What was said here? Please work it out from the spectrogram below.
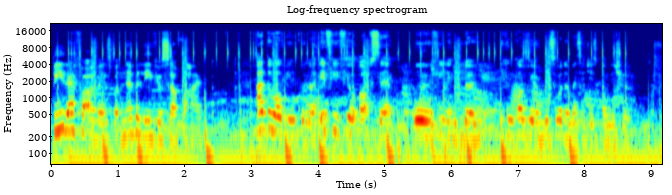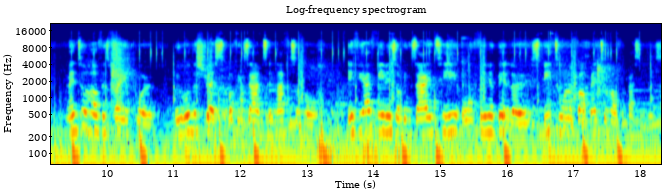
Be there for others, but never leave yourself behind. At the Wellbeing Corner, if you feel upset or feeling low, you can come here and read some of the messages on the tree. Mental health is very important with all the stress of exams and life as a whole. If you have feelings of anxiety or feeling a bit low, speak to one of our mental health ambassadors.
